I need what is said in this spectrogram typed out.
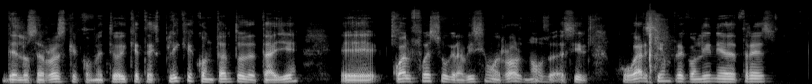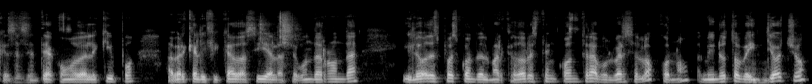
de los errores que cometió y que te explique con tanto detalle eh, cuál fue su gravísimo error, ¿no? Es decir, jugar siempre con línea de tres, que se sentía cómodo el equipo, haber calificado así a la segunda ronda y luego después cuando el marcador está en contra, volverse loco, ¿no? Al minuto 28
